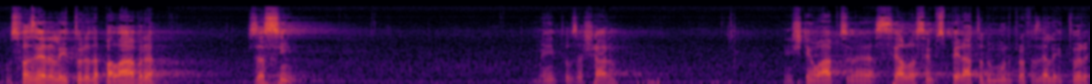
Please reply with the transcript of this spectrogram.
Vamos fazer a leitura da palavra. Diz assim. Amém? Todos acharam? A gente tem o hábito, né? Célula sempre esperar todo mundo para fazer a leitura.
